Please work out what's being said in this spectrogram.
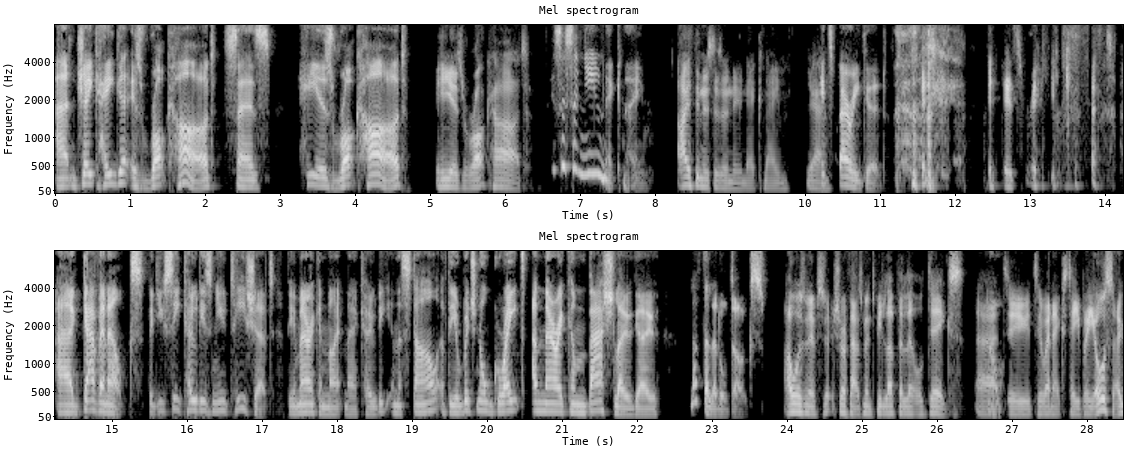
Uh, Jake Hager is rock hard, says he is rock hard. He is rock hard. Is this a new nickname? I think this is a new nickname. Yeah, It's very good. it, it's really good. Uh, Gavin Elks, did you see Cody's new t shirt? The American Nightmare Cody in the style of the original Great American Bash logo. Love the little dogs. I wasn't sure if that was meant to be love the little digs uh, Oh. to to NXT, but you also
